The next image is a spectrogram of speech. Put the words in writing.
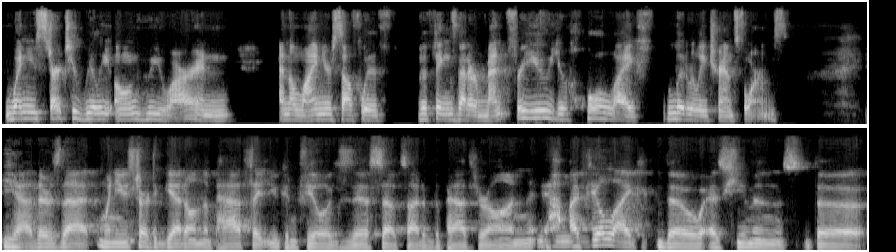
when you start to really own who you are and and align yourself with the things that are meant for you, your whole life literally transforms. Yeah, there's that when you start to get on the path that you can feel exists outside of the path you're on. Mm-hmm. I feel like though as humans the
